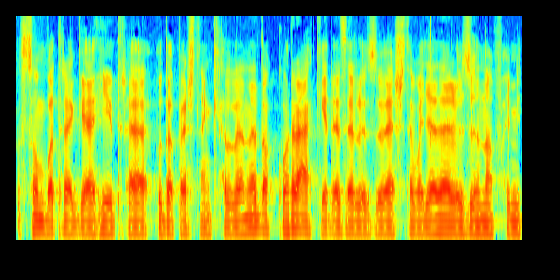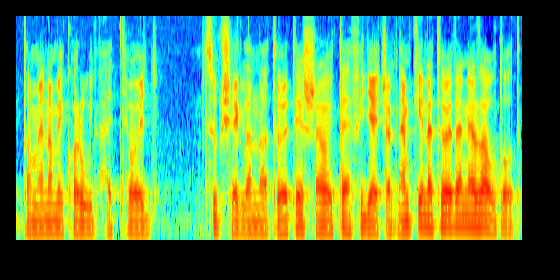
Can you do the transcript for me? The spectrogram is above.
szombat reggel hétre Budapesten kell lenned, akkor rákérdez előző este, vagy az előző nap, vagy mit tudom én, amikor úgy látja, hogy szükség lenne a töltésre, hogy te figyelj csak, nem kéne tölteni az autót?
